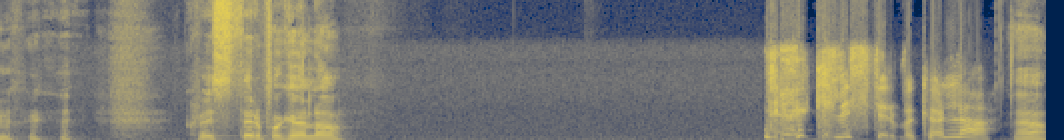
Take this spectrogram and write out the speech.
Klister på kølla. Klister på kølla. Ja.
